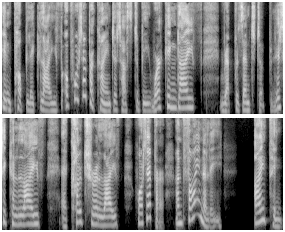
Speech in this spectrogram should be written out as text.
in public life of whatever kind it has to be working life, representative political life, uh, cultural life, whatever. And finally, I think,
